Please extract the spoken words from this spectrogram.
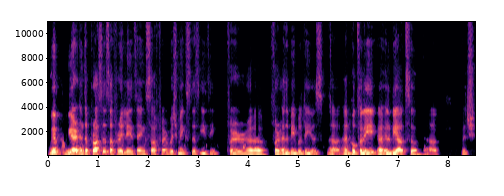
we we are in the process of releasing software which makes this easy for uh, for other people to use, uh, and hopefully uh, it'll be out soon, uh, which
